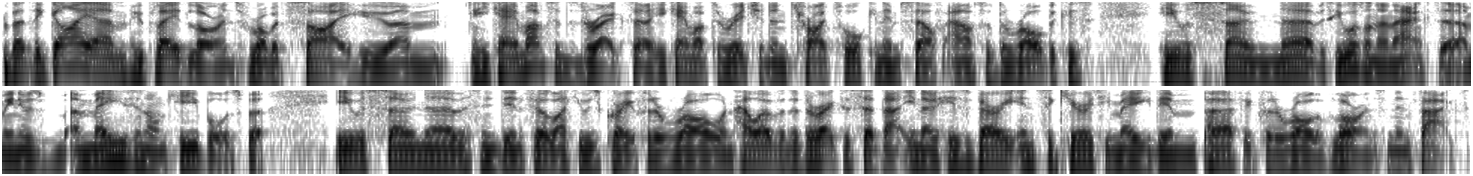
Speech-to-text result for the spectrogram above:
But the guy um, who played Lawrence, Robert Tsai, who um, he came up to the director, he came up to Richard and tried talking himself out of the role because he was so nervous. He wasn't an actor. I mean, he was amazing on keyboards, but he was so nervous and he didn't feel like he was great for the role. And however, the director said that you know his very insecurity made him perfect for the role of Lawrence. And in fact,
